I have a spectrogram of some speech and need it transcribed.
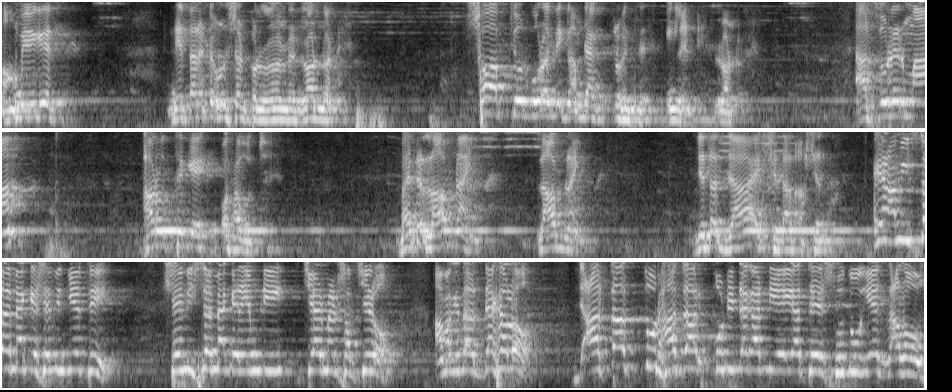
আওয়ামী লীগের নেতারা একটা অনুষ্ঠান করল লন্ডন, লন্ডনে। সব চোর গোড়া দেখলাম যে একত্র হয়েছে ইংল্যান্ডে, লন্ডনে। আর চোরের মা ভারত থেকে কথা বলছে। ভাইটা লাভ নাই লাভ নাই। যেটা যায়, সেটা আসে না। এখন আমি ইসলাম ম্যাকে সেদিন গিয়েছি। সেদিন ইসলাম ম্যাকের এমডি চেয়ারম্যান সব ছিল। আমাকে তারা দেখাল। আটাত্তর হাজার কোটি টাকা নিয়ে গেছে শুধু এস আলম।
